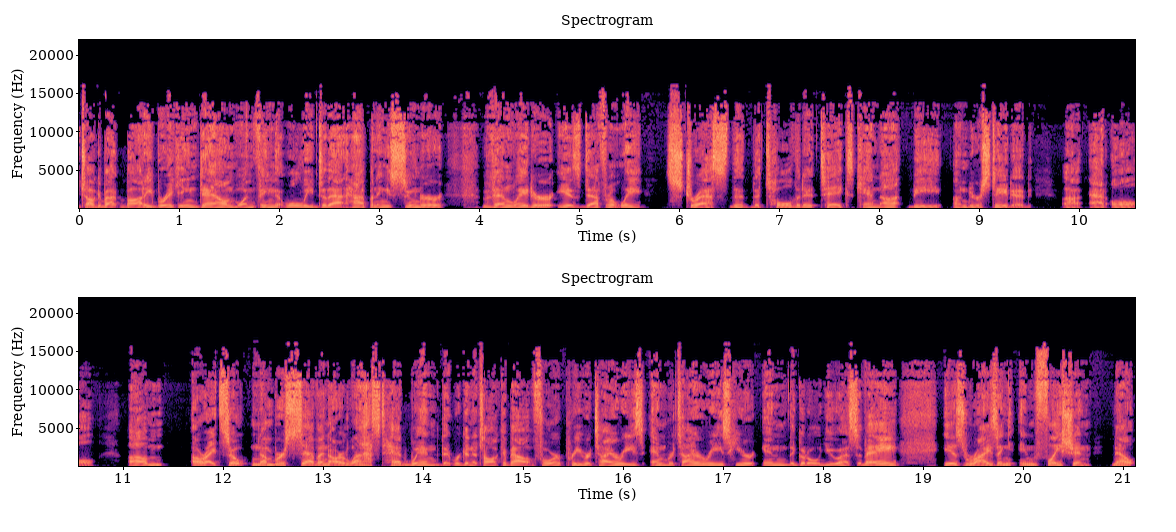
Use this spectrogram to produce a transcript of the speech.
talk about body breaking down. One thing that will lead to that happening sooner than later is definitely stress. The, the toll that it takes cannot be understated uh, at all. Um, all right. So number seven, our last headwind that we're going to talk about for pre-retirees and retirees here in the good old US of A is rising inflation. Now,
